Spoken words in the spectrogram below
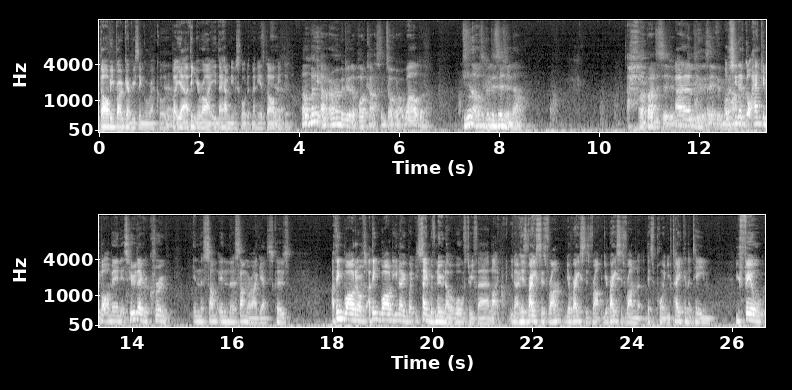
Derby broke every single record, Yeah. but yeah, I think you're right. They haven't even scored as many as Derby Yeah. did. Oh mate, I, I remember doing a podcast and talking about Wilder. Do you think that was a good decision now? or a bad decision? now? Do you Um, the Obviously, they've got Heckingbottom in. It's who they recruit in the sum in the summer, I guess, because I think Wilder. I think Wilder. You know, when- same with Nuno at Wolves. To be fair, like you know, his race is run. Your race is run. Your race is run at this point. You've taken the team. You feel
